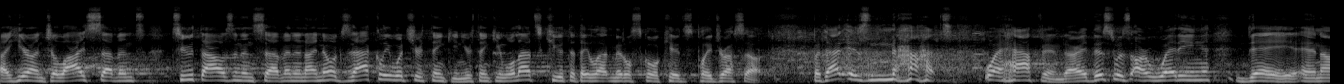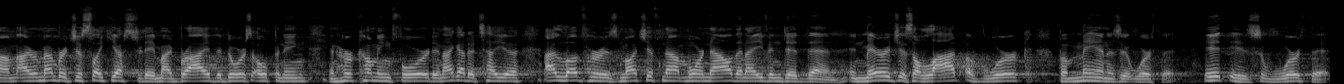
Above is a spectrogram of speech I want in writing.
uh, here on July 7th, 2007. And I know exactly what you're thinking. You're thinking, well, that's cute that they let middle school kids play dress up. But that is not what happened. All right, this was our wedding day, and um, I remember just like yesterday, my bride, the doors opening, and her coming forward. And I got to tell you, I love her as much, if not more, now than I even did then. And marriage is a lot of work, but man, is it worth it. It is worth it.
